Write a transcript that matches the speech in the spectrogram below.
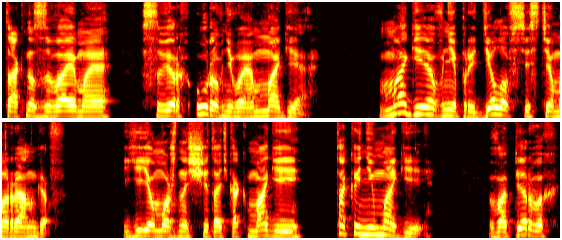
Так называемая сверхуровневая магия. Магия вне пределов системы рангов. Её можно считать как магией, так и не магией. Во-первых,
